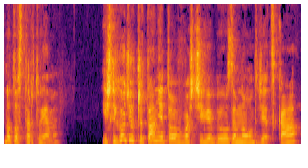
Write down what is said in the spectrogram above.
No to startujemy. Jeśli chodzi o czytanie, to właściwie było ze mną od dziecka.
